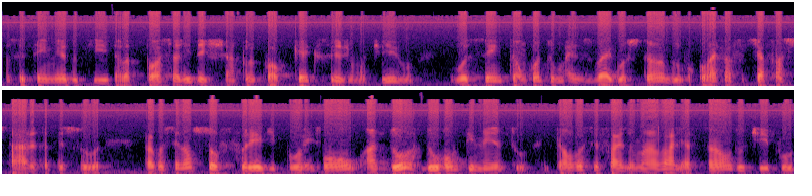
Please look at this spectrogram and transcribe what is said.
você tem medo que ela possa lhe deixar por qualquer que seja o motivo, você então, quanto mais vai gostando, começa a se afastar dessa pessoa, para você não sofrer depois com a dor do rompimento. Então você faz uma avaliação do tipo,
